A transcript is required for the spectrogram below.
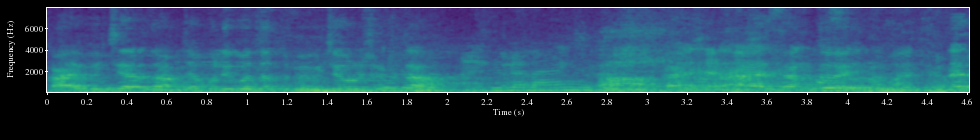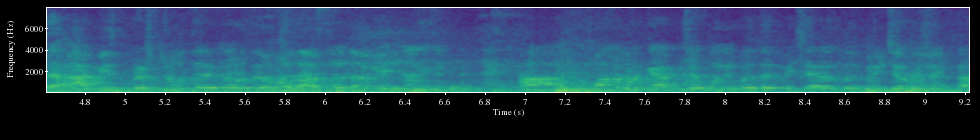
काय विचारता आमच्या मुलीबद्दल तुम्ही विचारू शकता? हा काय नाही सांगतोय. नाही तर आम्हीच प्रश्न उत्तरे करतोय मला असं नव्हे. हा तुम्हाला पण काय आमच्या मुलीबद्दल विचारा तुम्ही विचारू शकता.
